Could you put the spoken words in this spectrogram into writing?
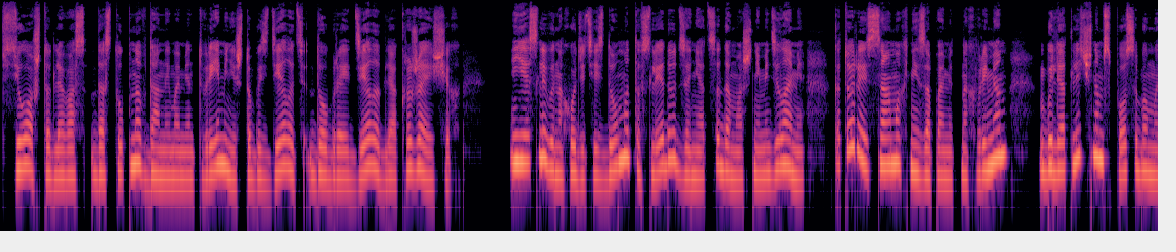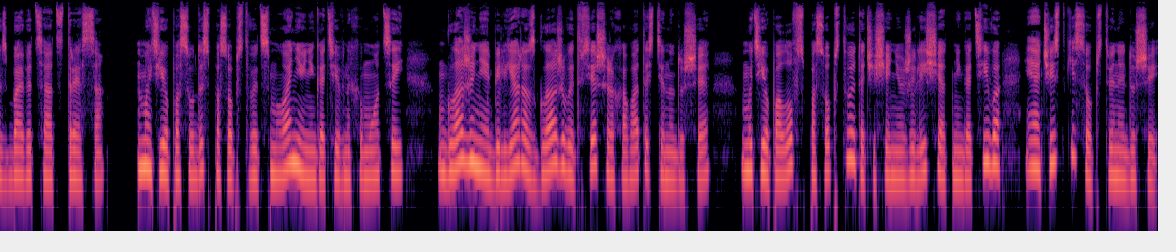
Все, что для вас доступно в данный момент времени, чтобы сделать доброе дело для окружающих. Если вы находитесь дома, то следует заняться домашними делами, которые с самых незапамятных времен были отличным способом избавиться от стресса. Мытье посуды способствует смыванию негативных эмоций, глажение белья разглаживает все шероховатости на душе, мытье полов способствует очищению жилища от негатива и очистке собственной души.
